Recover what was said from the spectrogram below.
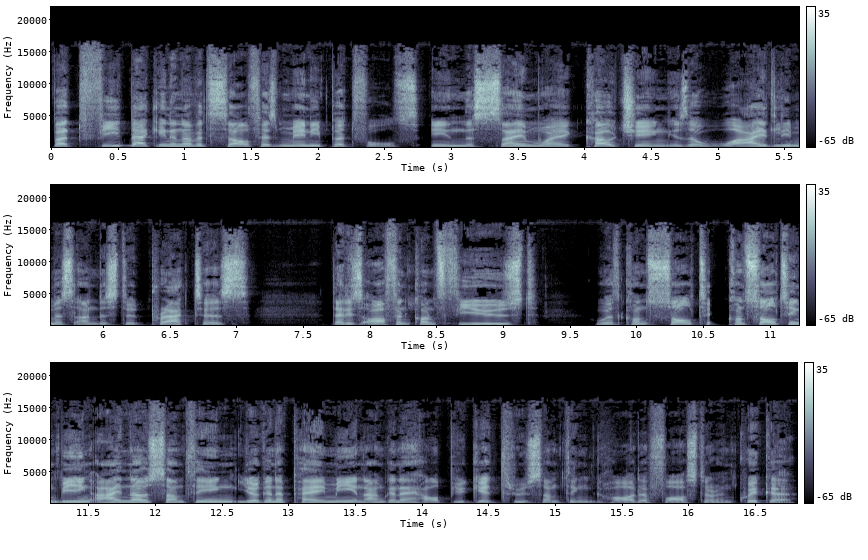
But feedback in and of itself has many pitfalls. In the same way, coaching is a widely misunderstood practice that is often confused with consulting. Consulting being, I know something, you're going to pay me, and I'm going to help you get through something harder, faster, and quicker.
